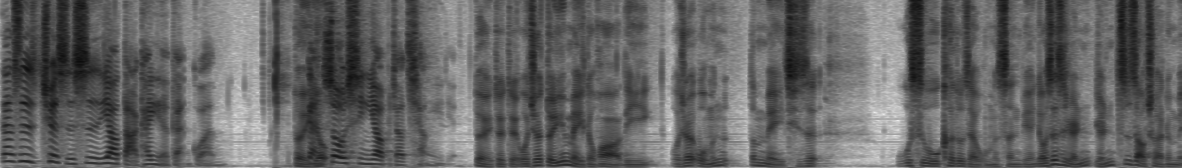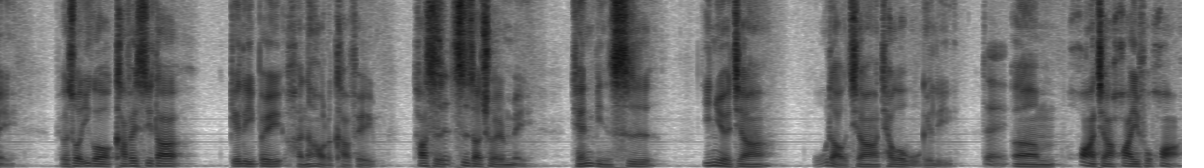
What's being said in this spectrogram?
但是确实是要打开你的感官，对，感受性要比较强一点。对对对，我觉得对于美的话，你我觉得我们的美其实无时无刻都在我们身边。有些是人人制造出来的美，比如说一个咖啡师，他给你一杯很好的咖啡，他是制造出来的美。甜品师、音乐家、舞蹈家跳个舞给你，对，嗯，画家画一幅画，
